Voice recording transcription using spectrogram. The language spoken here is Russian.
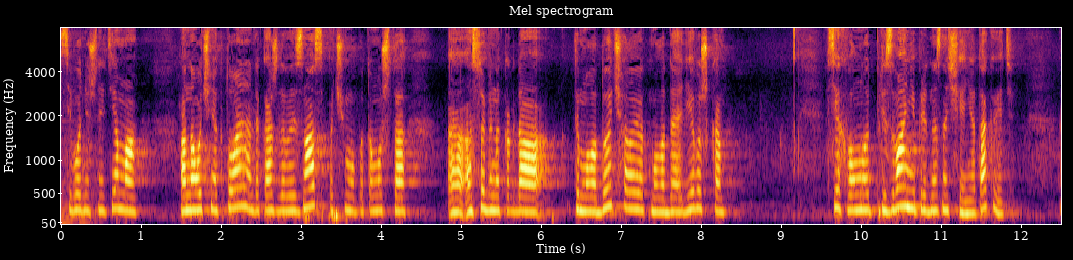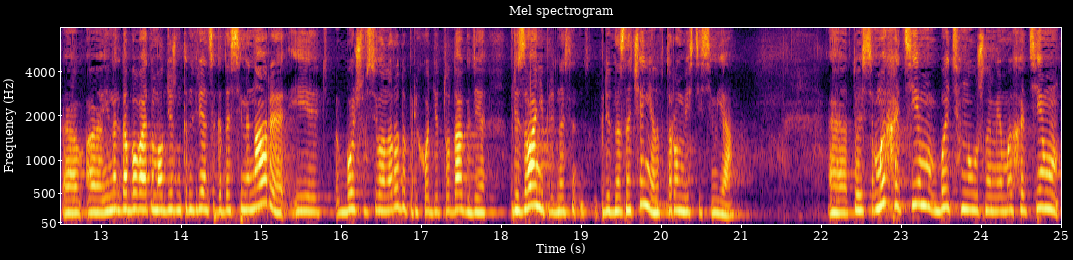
Сегодняшняя тема, она очень актуальна для каждого из нас. Почему? Потому что, э, особенно когда ты молодой человек, молодая девушка, всех волнует призвание и предназначение, так ведь? Э, э, иногда бывает на молодежной конференции, когда семинары, и больше всего народу приходит туда, где призвание предназначение, на втором месте семья. То есть мы хотим быть нужными, мы хотим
